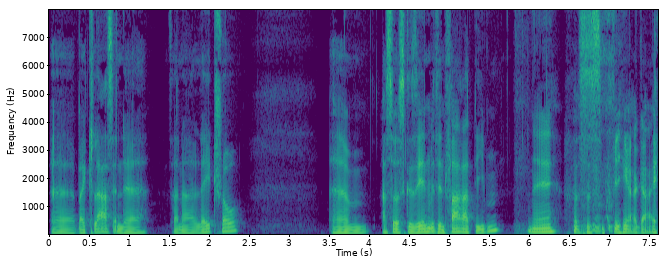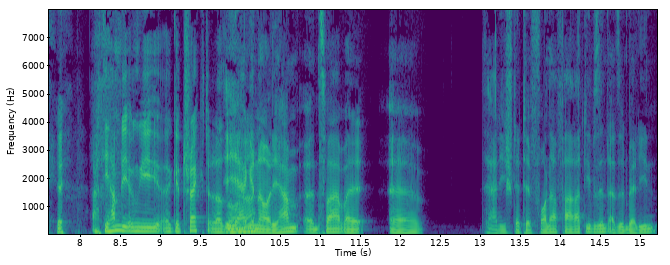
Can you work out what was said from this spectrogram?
äh, bei Klaas in der, seiner Late Show. Ähm, hast du das gesehen mit den Fahrraddieben? Nee. Das ist mega geil. Ach, die haben die irgendwie äh, getrackt oder so. ja, ne? genau. Die haben, und zwar, weil äh, ja die Städte voller Fahrraddiebe sind. Also in Berlin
